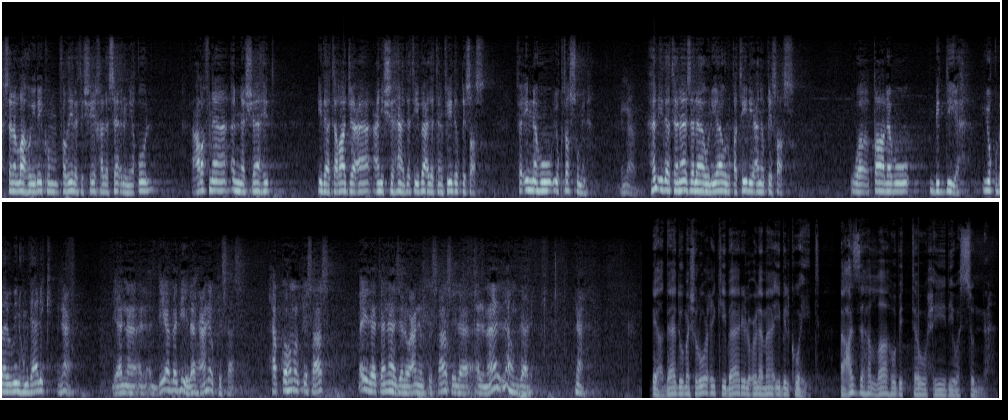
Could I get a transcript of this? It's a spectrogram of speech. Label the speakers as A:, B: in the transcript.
A: أحسن الله إليكم فضيلة الشيخ هذا سائل يقول عرفنا أن الشاهد إذا تراجع عن الشهادة بعد تنفيذ القصاص فإنه يقتص منه.
B: نعم.
A: هل إذا تنازل أولياء القتيل عن القصاص وطالبوا بالدية يقبل منهم ذلك؟
B: نعم. لأن الدية بديلة عن القصاص. حقهم القصاص فإذا تنازلوا عن القصاص إلى المال لهم ذلك. نعم.
C: إعداد مشروع كبار العلماء بالكويت أعزها الله بالتوحيد والسنة.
